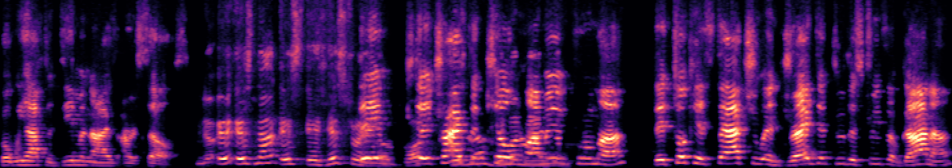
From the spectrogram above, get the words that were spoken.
but we have to demonize ourselves. No, it, it's not. It's, it's history. They they tried It's to kill. Kwame Nkrumah. They took his statue and dragged it through the streets of Ghana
